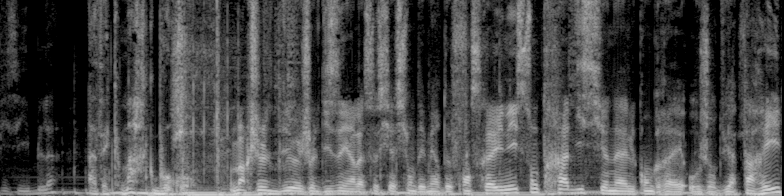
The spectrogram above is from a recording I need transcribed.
Visible avec Marc Bourreau. Marc, je, le- je le disais, hein, l'association des maires de France réunis son traditionnel congrès aujourd'hui à Paris.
